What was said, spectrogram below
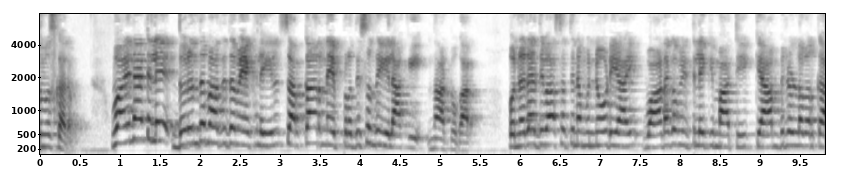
നമസ്കാരം. വയനാട്ടിലെ ദുരന്തബാധിത മേഖലയിൽ സർക്കാരിനെ പ്രതിസന്ധിയിലാക്കി നാട്ടുകാർ. പുനരധിവാസത്തിന് മുന്നോടിയായി വാടക വീട്ടിലേക്ക് മാറ്റി ക്യാമ്പിലുള്ളവർക്ക്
